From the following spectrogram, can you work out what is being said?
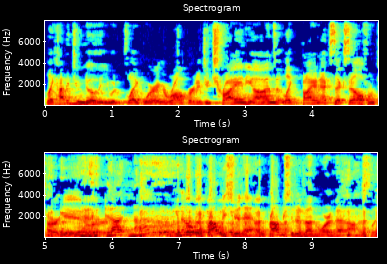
like how did you know that you would like wearing a romper? Did you try any on that like buy an XXL from Target or Yeah, no, you know, we probably should have. We probably should have done more of that, honestly.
